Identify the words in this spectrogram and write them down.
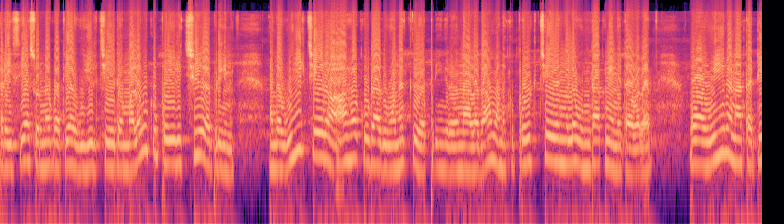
கடைசியா சொன்ன பாத்தியா உயிர் சேதம் அளவுக்கு போயிடுச்சு அப்படின்னு. அந்த உயிர் சேதம் ஆகக்கூடாது உனக்கு அப்படிங்கறதுனாலதான் உனக்கு பொருட்சேதங்களை உண்டாக்குனேனே தவிர உன் உயிரை நான் தட்டி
